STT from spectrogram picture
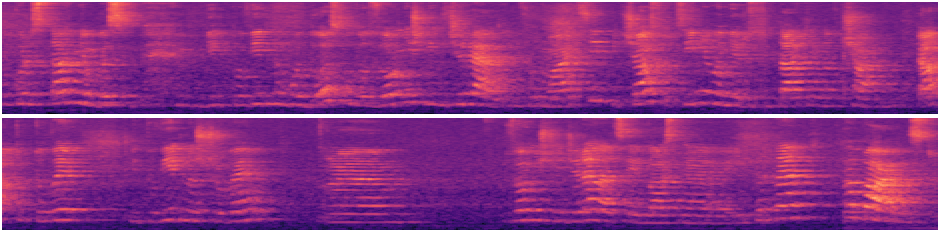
Використання без відповідного дозволу зовнішніх джерел інформації під час оцінювання результатів навчання. Так? Тобто ви відповідно, що ви е, зовнішні джерела це і, власне інтернет, хабарництво.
